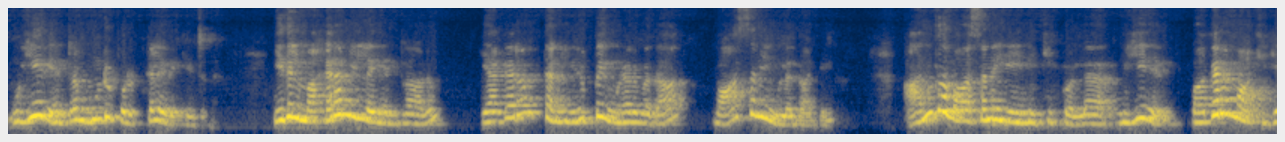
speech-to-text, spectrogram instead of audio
உயிர் என்ற மூன்று பொருட்கள் இருக்கின்றன. இதில் மகரம் இல்லை என்றாலும் எகரம் தன் இருப்பை உணர்வதால் வாசனை உள்ளதாகிறது அந்த வாசனையை நீக்கிக் கொள்ள உயிர் பகரமாகிய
